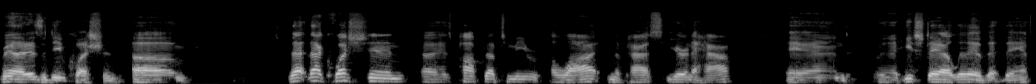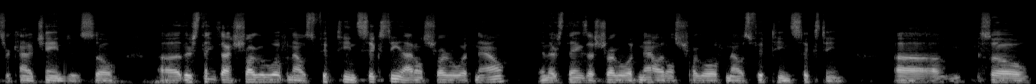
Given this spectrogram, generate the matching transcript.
Man, that is a deep question. Um, that that question uh, has popped up to me a lot in the past year and a half, and each day I live, that the answer kind of changes. So uh, there's things I struggled with when I was 15, 16, I don't struggle with now. And there's things I struggle with now, I don't struggle with when I was 15, 16. Um, so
